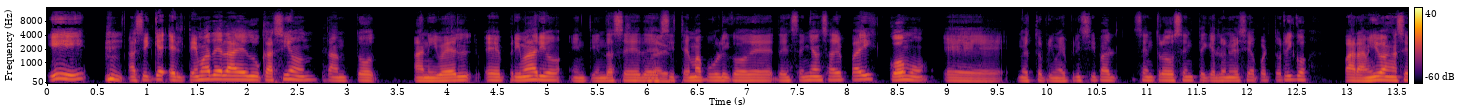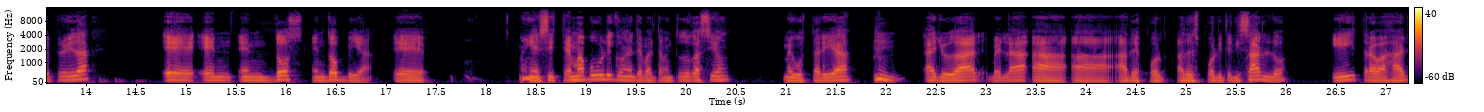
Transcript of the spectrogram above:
Y así que el tema de la educación, tanto a nivel eh, primario, entiéndase del sistema público de, de enseñanza del país, como eh, nuestro primer principal centro docente, que es la Universidad de Puerto Rico, para mí van a ser prioridad eh, en, en, dos, en dos vías. Eh, en el sistema público, en el Departamento de Educación, me gustaría ayudar ¿verdad? A, a, a, despo- a despolitizarlo y trabajar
